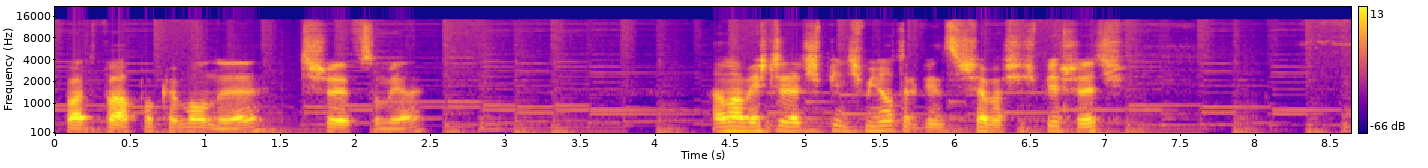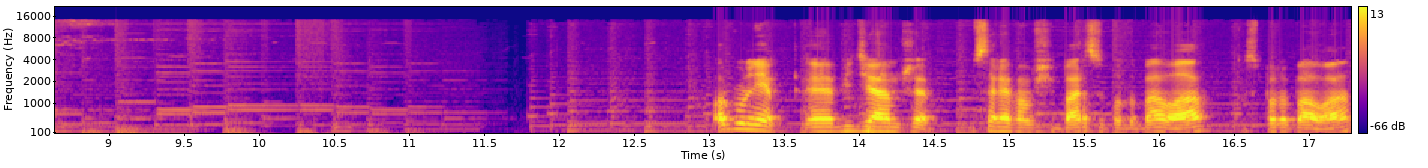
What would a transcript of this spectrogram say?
chyba dwa Pokémony, trzy w sumie. A mam jeszcze lecieć 5 minut, więc trzeba się śpieszyć. Ogólnie e, widziałem, że seria wam się bardzo podobała, spodobała.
